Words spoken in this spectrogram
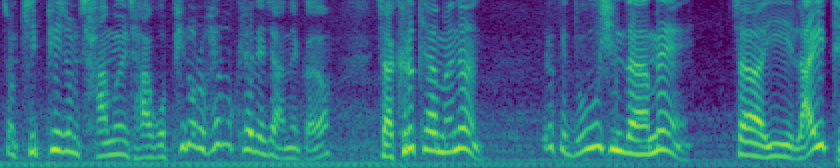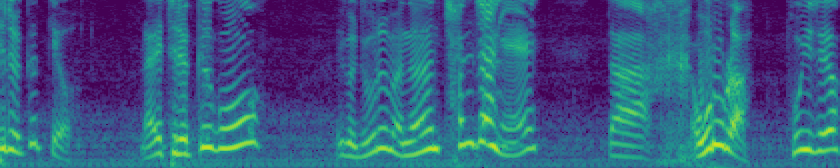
좀 깊이 좀 잠을 자고 피로를 회복해야 되지 않을까요? 자 그렇게 하면은 이렇게 누우신 다음에 자 이 라이트를 끌게요. 라이트를 끄고 이걸 누르면은 천장에 딱 오로라 보이세요?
